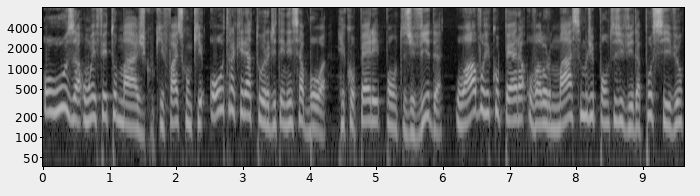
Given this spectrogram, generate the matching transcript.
ou usa um efeito mágico que faz com que outra criatura de tendência boa recupere pontos de vida, o alvo recupera o valor máximo de pontos de vida possível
